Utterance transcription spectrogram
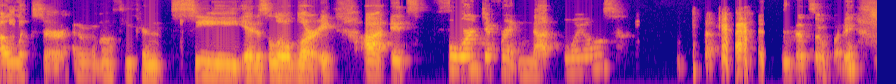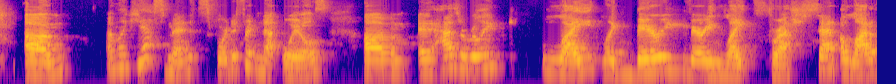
elixir. I don't know if you can see it; it's a little blurry. Uh, it's four different nut oils. I think that's so funny. Um, I'm like, yes, man, it's four different nut oils. Um, it has a really light, like very, very light, fresh scent. A lot of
